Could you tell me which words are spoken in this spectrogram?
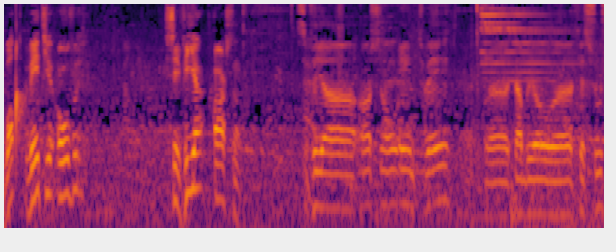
Wat weet je over Sevilla Arsenal? Sevilla Arsenal 1-2. Eh, Gabriel eh, Jesus,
